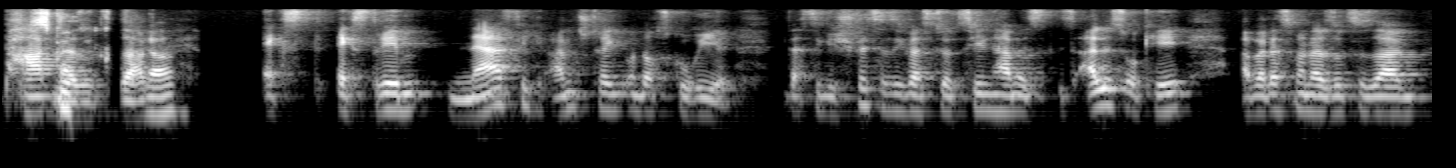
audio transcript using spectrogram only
Partner sozusagen ja. ex extrem nervig, anstrengend und auch skurril. Dass die Geschwister sich was zu erzählen haben, ist, ist alles okay, aber dass man da sozusagen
